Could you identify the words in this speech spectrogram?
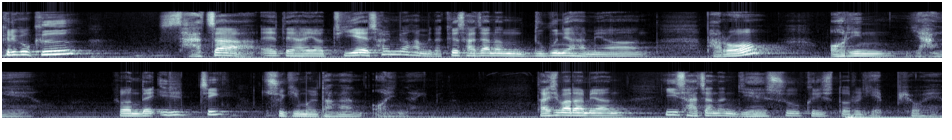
그리고 그 사자에 대하여 뒤에 설명합니다. 그 사자는 누구냐 하면 바로 어린 양이에요. 그런데 일찍 죽임을 당한 어린 양입니다. 다시 말하면 이 사자는 예수 그리스도를 예표해요.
